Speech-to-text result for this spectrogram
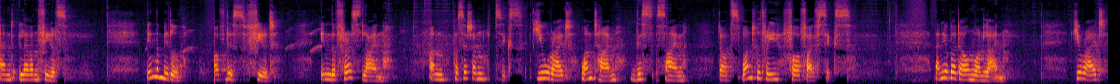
and 11 fields. In the middle of this field, in the first line, on position 6, you write one time this sign dots 1, 2, 3, 4, 5, 6. Then you go down one line. You write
